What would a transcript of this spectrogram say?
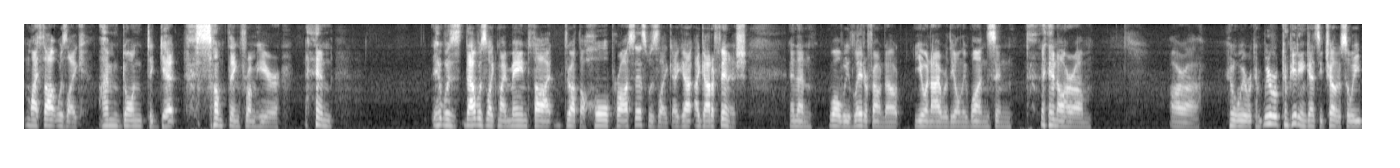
my thought was like I'm going to get something from here and it was that was like my main thought throughout the whole process was like I got I got to finish. And then well we later found out you and I were the only ones in in our um our uh who we were com- we were competing against each other so we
